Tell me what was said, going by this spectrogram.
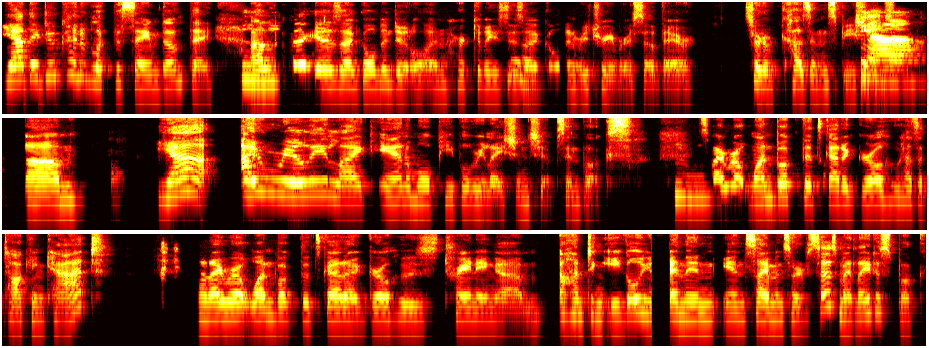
Yeah, they do kind of look the same, don't they? Mm-hmm. Uh, Luna is a golden doodle and Hercules is a golden retriever, so they're sort of cousin species. Yeah. Um, yeah, I really like animal people relationships in books. Mm-hmm. So I wrote one book that's got a girl who has a talking cat. And I wrote one book that's got a girl who's training um, a hunting eagle. And then in Simon Sort of Says, my latest book,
